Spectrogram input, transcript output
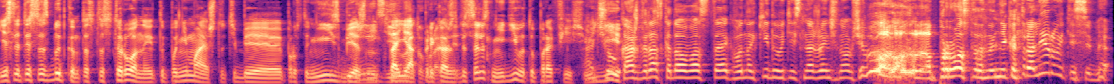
Если ты с избытком тестостерона, и ты понимаешь, что тебе просто неизбежно Не стояк прикажет специалист, не иди в эту профессию. а иди... чё, каждый раз, когда у вас стек, вы накидываетесь на женщину, вообще просто не контролируете себя?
